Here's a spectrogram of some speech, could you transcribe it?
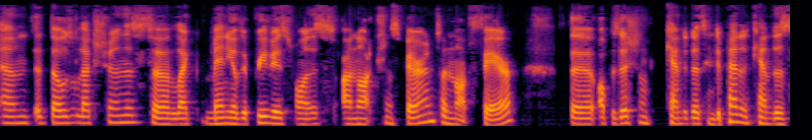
and those elections, uh, like many of the previous ones, are not transparent and not fair. The opposition candidates, independent candidates,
